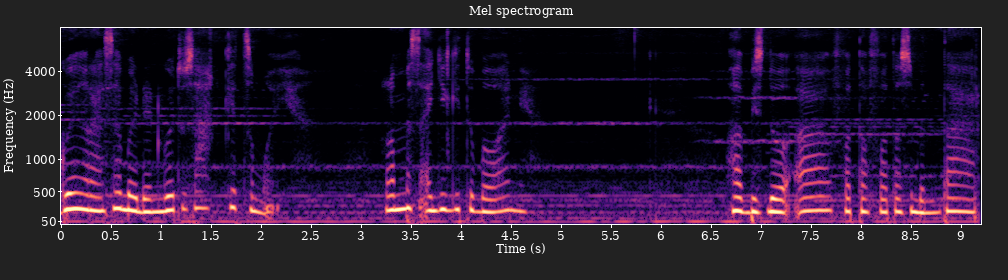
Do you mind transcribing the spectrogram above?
gue ngerasa badan gue tuh sakit semuanya. Lemes aja gitu bawaannya. Habis doa, foto-foto sebentar.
